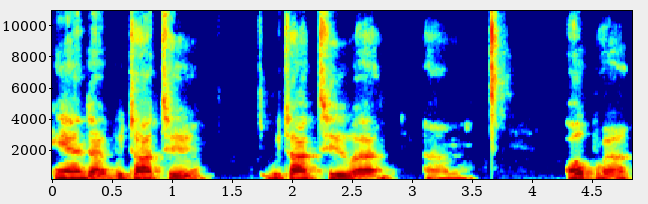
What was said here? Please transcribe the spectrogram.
and uh, we talked to we talked to uh, um, Oprah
